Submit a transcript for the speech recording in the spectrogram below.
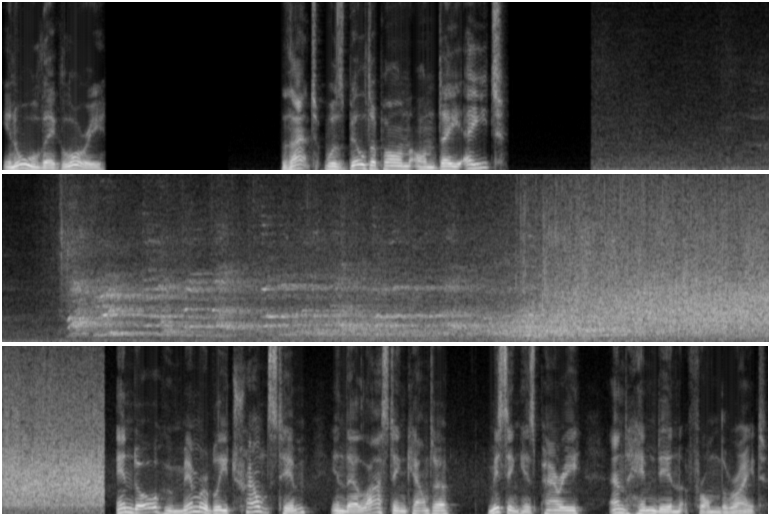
in all their glory. That was built upon on day 8, Endo, who memorably trounced him in their last encounter, missing his parry and hemmed in from the right.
